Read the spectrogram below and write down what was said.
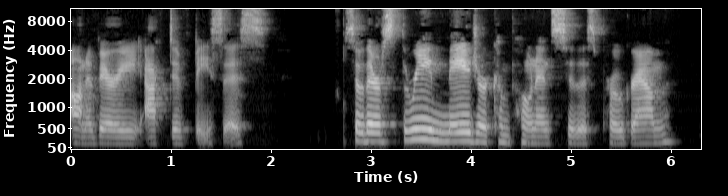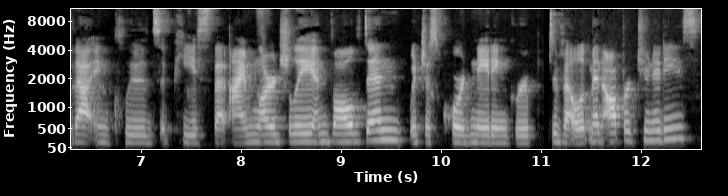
on a very active basis. So there's three major components to this program. That includes a piece that I'm largely involved in, which is coordinating group development opportunities.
